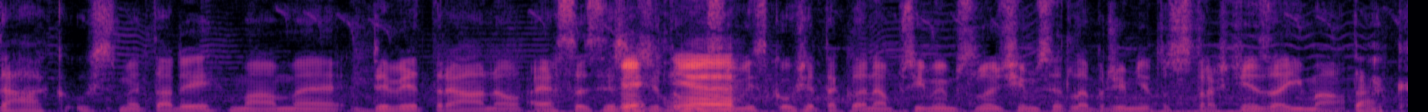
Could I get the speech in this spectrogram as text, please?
Tak, už jsme tady, máme 9 ráno a já jsem si řekl, že to musím vyzkoušet takhle na přímém slunečním světle, protože mě to strašně zajímá. Tak,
